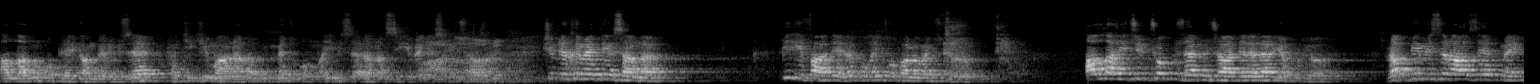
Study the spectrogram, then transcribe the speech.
Allah'ım o peygamberimize hakiki manada ümmet olmayı bizlere nasip eylesin inşallah. Şimdi kıymetli insanlar, bir ifadeyle olayı toparlamak istiyorum. Allah için çok güzel mücadeleler yapılıyor. Rabbimizi razı etmek,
